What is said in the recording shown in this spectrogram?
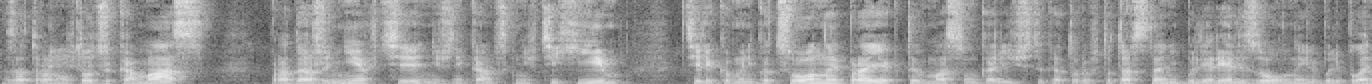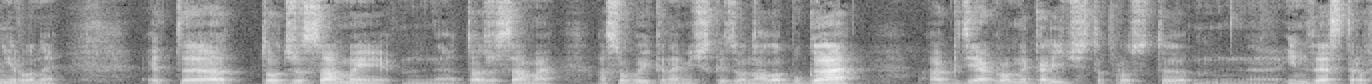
затронул. Тот же КАМАЗ, продажи нефти, Нижнекамск нефтехим, телекоммуникационные проекты в массовом количестве, которые в Татарстане были реализованы или были планированы – это тот же самый, та же самая особая экономическая зона Алабуга, а где огромное количество просто инвесторов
